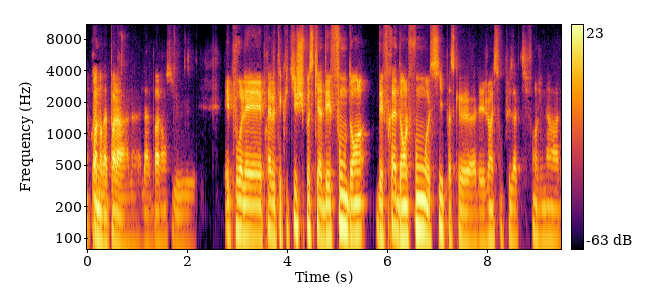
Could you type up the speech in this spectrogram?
Mais Après, Ouais. on n'aurait pas la, la, la balance du. Et pour les private equity, je suppose qu'il y a des fonds dans des frais dans le fond aussi parce que les gens ils sont plus actifs en général.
